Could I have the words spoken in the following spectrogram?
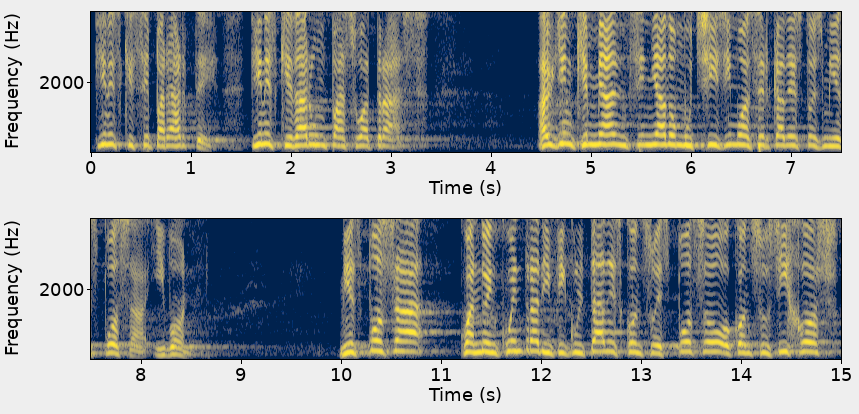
Tienes que separarte. Tienes que dar un paso atrás. Alguien que me ha enseñado muchísimo acerca de esto es mi esposa, Ivonne. Mi esposa, cuando encuentra dificultades con su esposo o con sus hijos,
